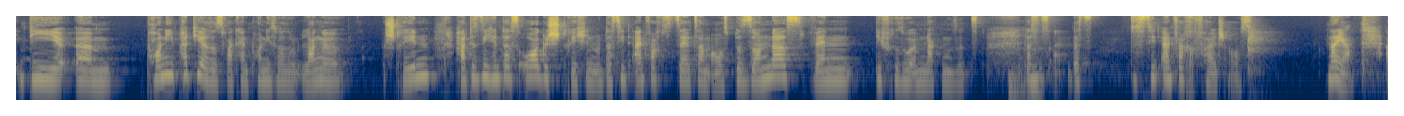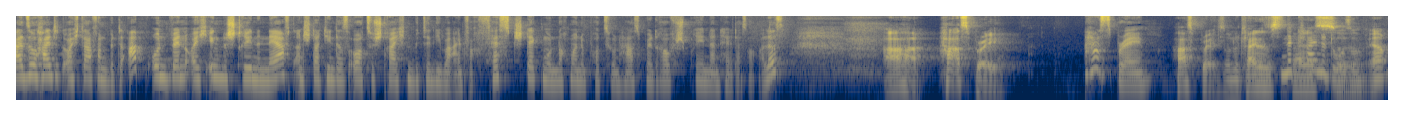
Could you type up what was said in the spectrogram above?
die ähm, Pony-Partie, also es war kein Pony, es war so lange Strähnen, hatte sie hinters Ohr gestrichen. Und das sieht einfach seltsam aus, besonders wenn die Frisur im Nacken sitzt. Das, ist, das, das sieht einfach falsch aus. Naja, also haltet euch davon bitte ab und wenn euch irgendeine Strähne nervt, anstatt in das Ohr zu streichen, bitte lieber einfach feststecken und nochmal eine Portion Haarspray drauf sprayen, dann hält das auch alles. Aha, Haarspray. Haarspray, Haarspray, so eine kleines, Eine kleines, kleine Dose. Äh, ja,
